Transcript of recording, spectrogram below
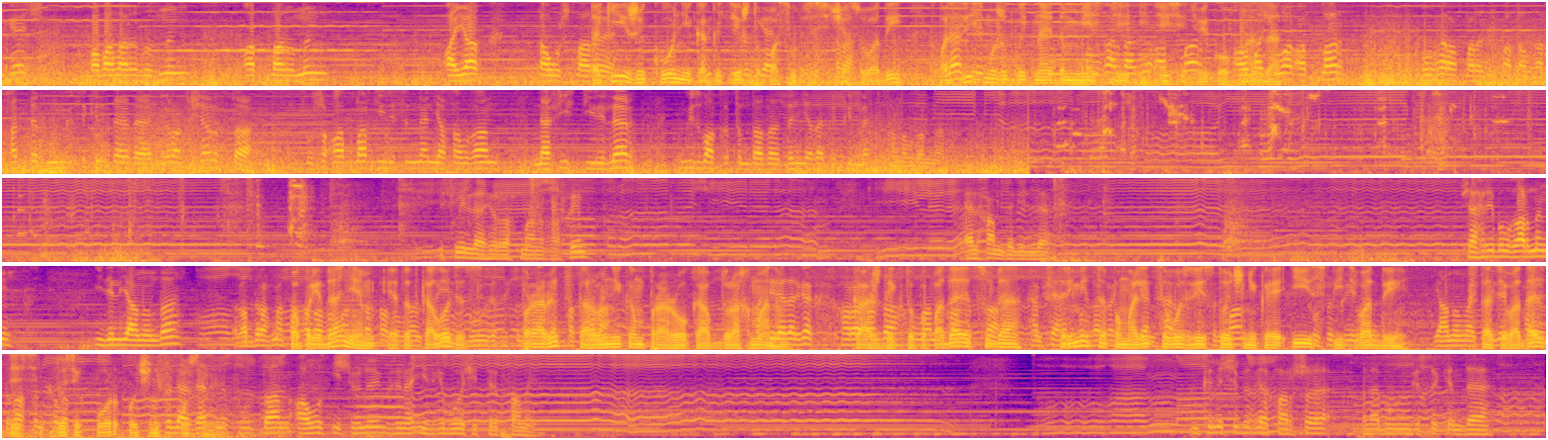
Такие же кони, как и те, что пасутся сейчас у воды, паслись, может быть, на этом месте и 10 веков назад. Bulgar atları deyib atalğan. Hətta bugünkü gündə də İraq şərqdə şuşu atlar tirisindən yasalğan nəfis tirilər üz vaxtında da dünyada bir qiymətli sanılğanlar. Bismillahirrahmanirrahim. Elhamdülillah. Булгарның янында по преданиям, этот колодец прорыт сторонником пророка Абдурахмана. Каждый, кто попадает сюда, стремится помолиться возле источника и испить воды. Кстати, вода здесь до сих пор очень вкусная.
